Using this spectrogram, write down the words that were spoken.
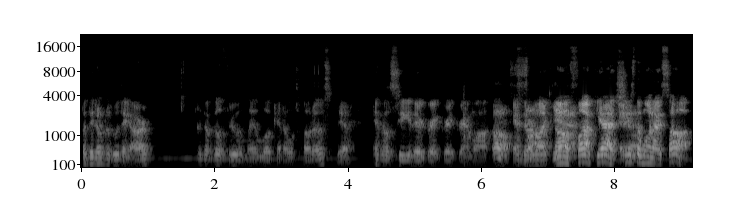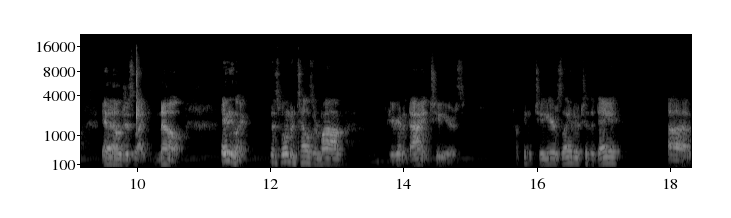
but they don't know who they are, and they'll go through and they look at old photos. Yeah. And they'll see their great great grandma, oh, and they're like, yeah. "Oh fuck yeah, she's Yeah. the one I saw," and Yeah. they'll just like, "No." Anyway, this woman tells her mom, "You're gonna die in two years." Fucking two years later to the day, uh,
